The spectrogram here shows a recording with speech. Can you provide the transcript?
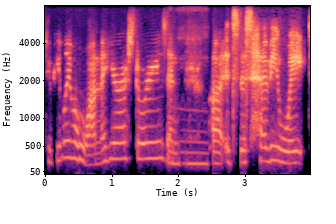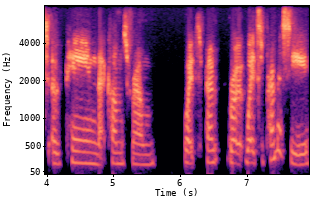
do people even want to hear our stories? And mm-hmm. uh, it's this heavy weight of pain that comes from white, suprem- white supremacy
